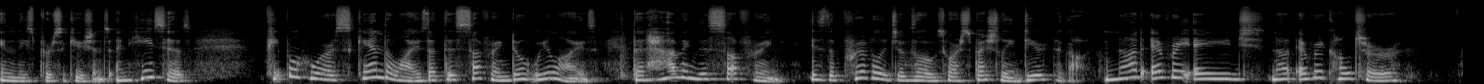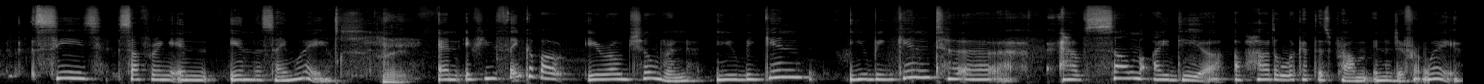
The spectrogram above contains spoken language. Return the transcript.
in these persecutions. And he says, people who are scandalized at this suffering don't realize that having this suffering is the privilege of those who are especially dear to God. Not every age, not every culture sees suffering in, in the same way. Right. And if you think about your own children, you begin you begin to have some idea of how to look at this problem in a different way.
